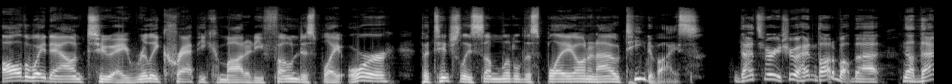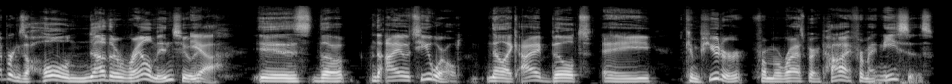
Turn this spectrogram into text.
all the way down to a really crappy commodity phone display or potentially some little display on an IoT device. That's very true. I hadn't thought about that. Now that brings a whole nother realm into it. Yeah. is the the IoT world. Now, like I built a computer from a Raspberry Pi for my nieces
